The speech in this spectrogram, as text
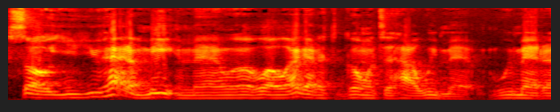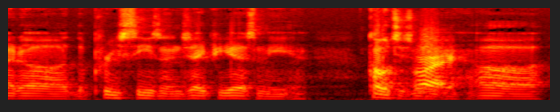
So you, you had a meeting, man. Well, well, I got to go into how we met. We met at uh the preseason JPS meeting, coaches right. meeting. Uh,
